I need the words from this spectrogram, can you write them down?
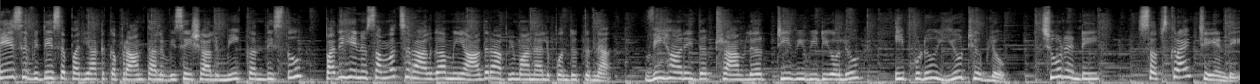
దేశ విదేశ పర్యాటక ప్రాంతాల విశేషాలు మీకందిస్తూ పదిహేను సంవత్సరాలుగా మీ ఆదరాభిమానాలు పొందుతున్న విహారీ ద ట్రావెలర్ టీవీ వీడియోలు ఇప్పుడు యూట్యూబ్లో. చూడండి సబ్స్క్రైబ్ చేయండి.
